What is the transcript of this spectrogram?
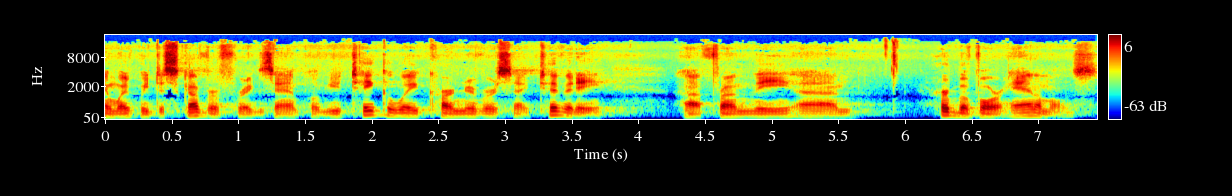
And what we discover, for example, if you take away carnivorous activity uh, from the um, herbivore animals,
